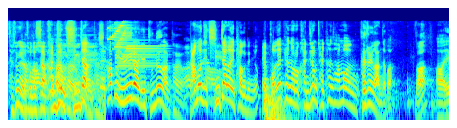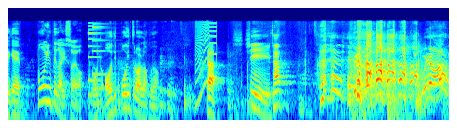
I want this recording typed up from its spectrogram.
죄송해요. 저도 진짜 간지럼 진짜 안 타요. 하필 유일하게 두 명 안 타요. 나머지 진짜 많이 타거든요. 예, 번외편으로 간지럼 잘 타는 사람 한번 세준이가 앉아봐. 나? 아 이게 포인트가 있어요. 어, 어디 포인트로 하려고요? 자, 시작. 뭐야?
